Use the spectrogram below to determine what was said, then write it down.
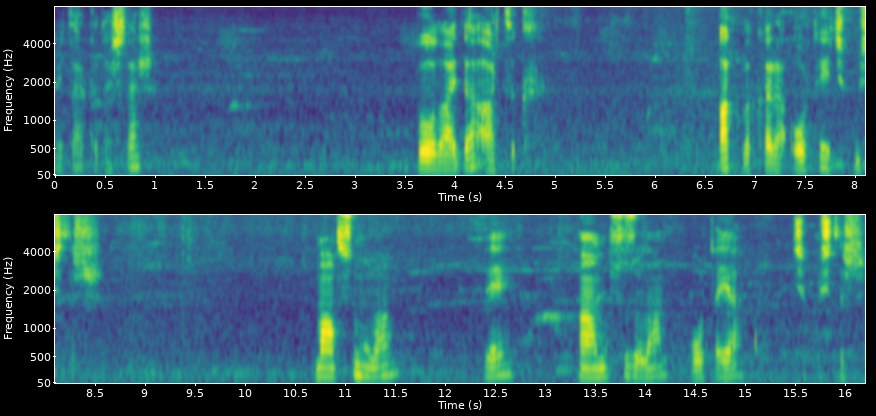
Evet arkadaşlar. Bu olayda artık akla kara ortaya çıkmıştır. Masum olan ve namussuz olan ortaya çıkmıştır.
